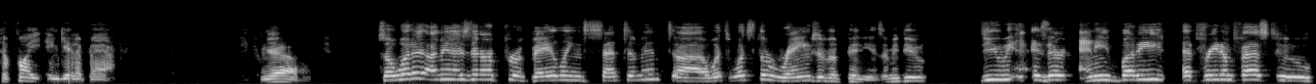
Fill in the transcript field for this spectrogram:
to fight and get it back. Yeah. So what is, I mean, is there a prevailing sentiment? Uh, what's what's the range of opinions? I mean, do you, do you is there anybody at Freedom Fest who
